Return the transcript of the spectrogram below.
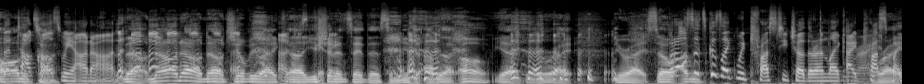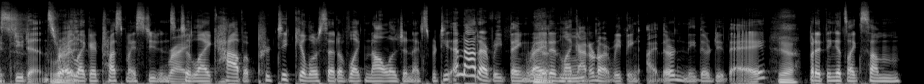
all the time. calls me out on. No, no, no, no. She'll be like, uh, "You kidding. shouldn't say this," and you, I'll be like, "Oh, yeah, you're right. You're right." So, But I also, mean, it's because like we trust each other, and like I Right. trust my students, right? Right. Like I trust my students to like have a particular set of like knowledge and expertise, and not everything, right? Yeah. And like I don't know everything either, neither do they. Yeah. But I think it's like some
